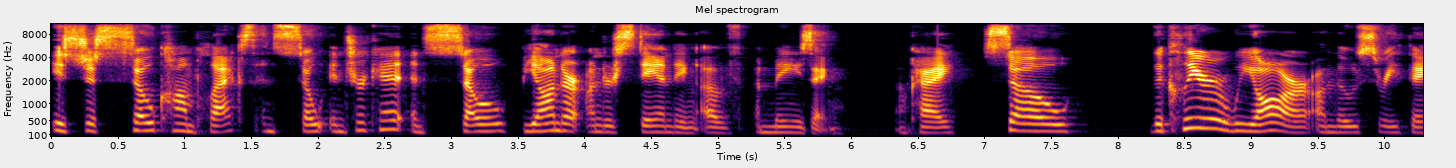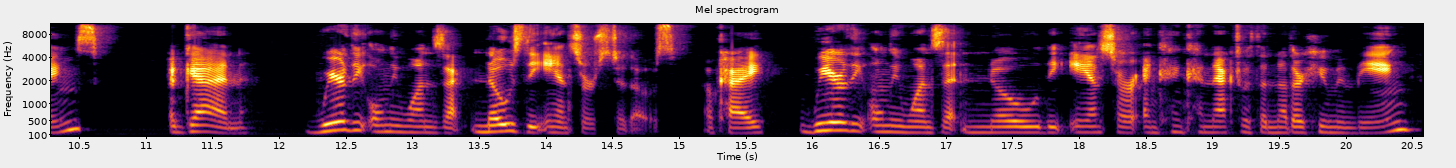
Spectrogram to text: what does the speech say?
is just so complex and so intricate and so beyond our understanding of amazing. Okay. So the clearer we are on those three things, again, we're the only ones that knows the answers to those. Okay. We're the only ones that know the answer and can connect with another human being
